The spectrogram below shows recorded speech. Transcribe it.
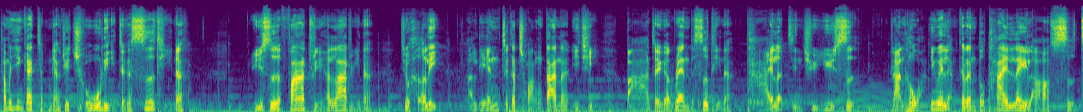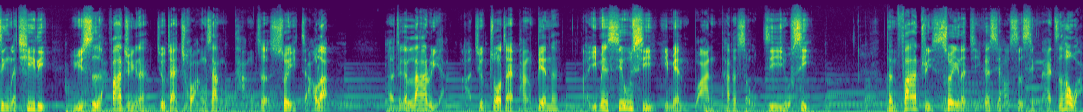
他们应该怎么样去处理这个尸体呢？于是发嘴和拉举呢就合力啊，连这个床单呢一起把这个 ran 的尸体呢抬了进去浴室，然后啊，因为两个人都太累了啊，使尽了气力。于是啊，发嘴呢就在床上躺着睡着了，而这个 Larry 啊啊就坐在旁边呢啊一面休息一面玩他的手机游戏。等发嘴睡了几个小时醒来之后啊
